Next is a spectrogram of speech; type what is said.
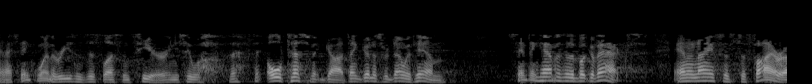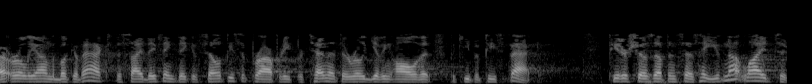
And I think one of the reasons this lesson's here, and you say, well, the Old Testament God, thank goodness we're done with him. Same thing happens in the book of Acts. Ananias and Sapphira, early on in the book of Acts, decide they think they can sell a piece of property, pretend that they're really giving all of it, but keep a piece back. Peter shows up and says, Hey, you've not lied to,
